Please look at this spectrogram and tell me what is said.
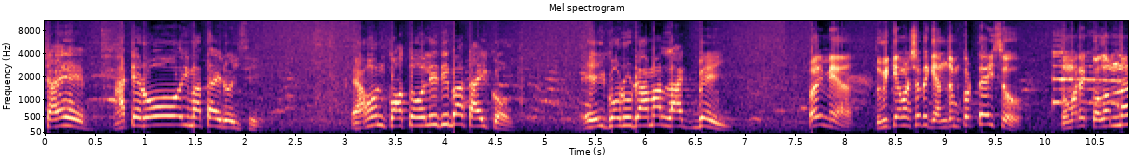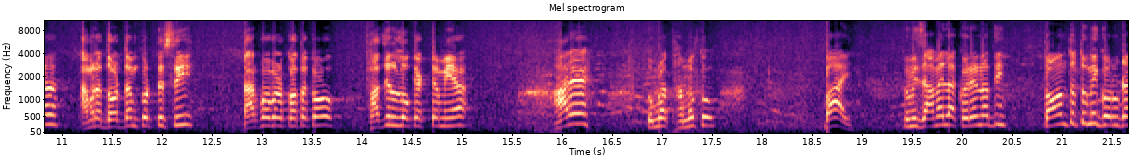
সাহেব হাটের ওই মাথায় রইছে। এখন কত হলি দিবা তাই কও। এই গরুটা আমার লাগবেই। ওই মিয়া তুমি কি আমার সাথে গ্যাঞ্জাম করতে আইছো? তোমারে কলম না আমরা দরদাম করতেছি। তারপর আবার কথা কও ফাজিল লোক একটা মিয়া। আরে তোমরা থামো তো। ভাই তুমি ঝামেলা করে না দি। তখন তো তুমি গরুটা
